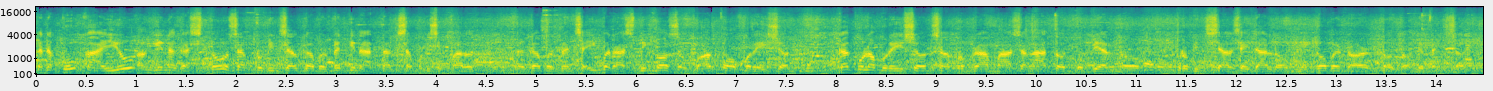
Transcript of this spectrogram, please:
kadako kayo ang ginagasto sa provincial government ginatag sa municipal uh, government sa Ibaras because of our cooperation kag collaboration sa programa sa aton gobyerno provincial sa idalong ni Governor Toto Defensor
